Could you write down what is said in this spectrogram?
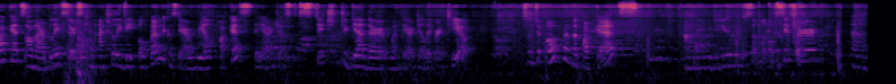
pockets on our blazers can actually be open because they are real pockets. They are just stitched together when they are delivered to you. So to open the pockets, I would use a little scissor and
